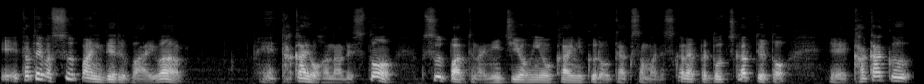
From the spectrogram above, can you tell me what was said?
えー、例えばスーパーに出る場合は、えー、高いお花ですとスーパーっていうのは日用品を買いに来るお客様ですからやっぱりどっちかっていうとえ価格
